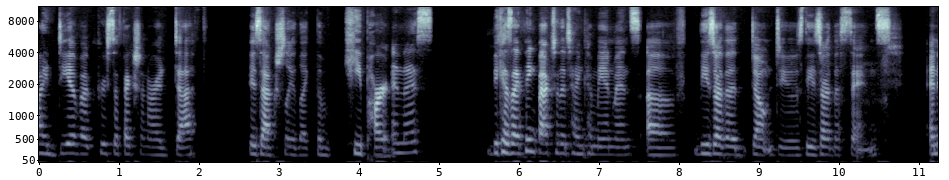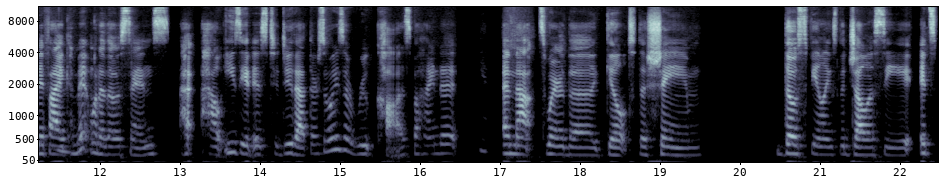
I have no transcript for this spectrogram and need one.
idea of a crucifixion or a death is actually like the key part in this because I think back to the 10 commandments of these are the don't do's, these are the sins. And if I mm. commit one of those sins, how easy it is to do that. There's always a root cause behind it. And that's where the guilt, the shame, those feelings, the jealousy, it's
